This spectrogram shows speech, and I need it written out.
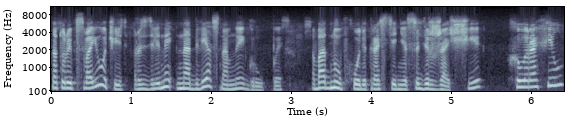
которые в свою очередь разделены на две основные группы. В одну входят растения, содержащие хлорофилл,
